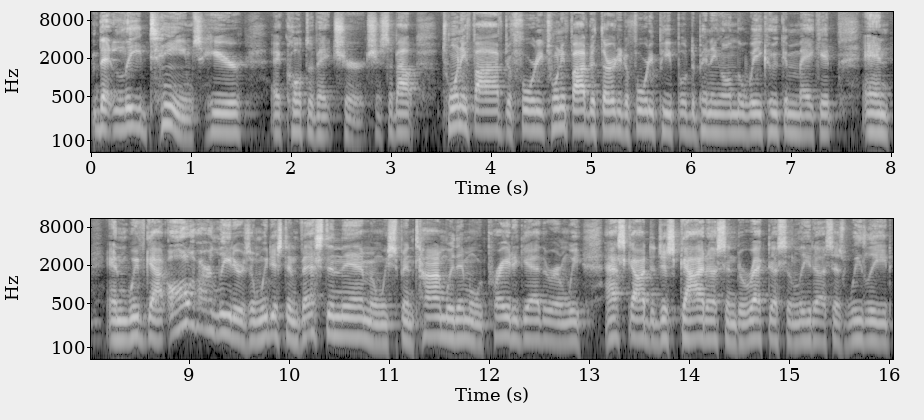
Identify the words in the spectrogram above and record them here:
that lead teams here at Cultivate Church. It's about 25 to 40, 25 to 30 to 40 people, depending on the week who can make it. And, and we've got all of our leaders, and we just invest in them, and we spend time with them, and we pray together, and we ask God to just guide us and direct us and lead us as we lead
